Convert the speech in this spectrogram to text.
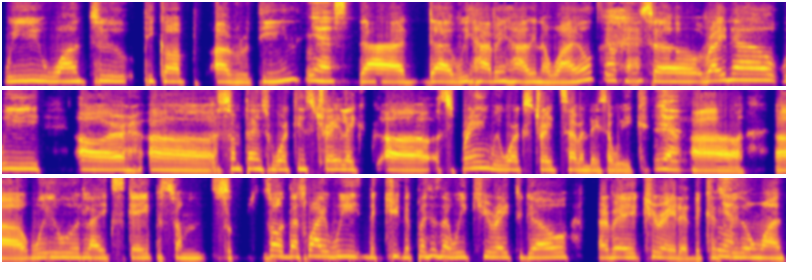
we want to pick up a routine. Yes. That, that we haven't had in a while. Okay. So right now we, are uh, sometimes working straight. Like uh, spring, we work straight seven days a week. Yeah. Uh, uh, we would like escape some. So, so, that's why we the the places that we curate to go are very curated because yeah. we don't want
